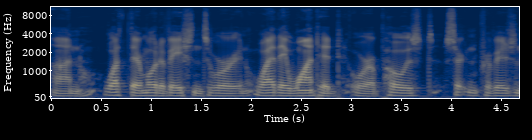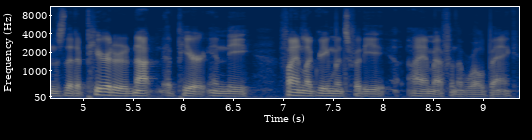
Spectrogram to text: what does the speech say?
on what their motivations were and why they wanted or opposed certain provisions that appeared or did not appear in the final agreements for the IMF and the World Bank.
